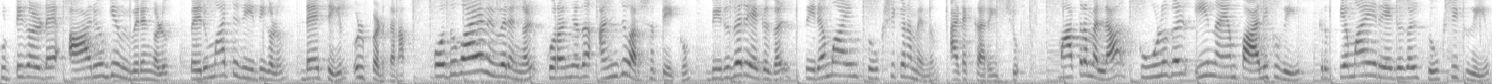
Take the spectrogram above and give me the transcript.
കുട്ടികളുടെ ആരോഗ്യ വിവരങ്ങളും പെരുമാറ്റ രീതികളും ഡേറ്റയിൽ ഉൾപ്പെടുത്തണം. പൊതുവായ വിവരങ്ങൾ കുറഞ്ഞത് അഞ്ചു വർഷത്തേക്കും ബിരുദരേഖകൾ സ്ഥിരമായും സൂക്ഷിക്കണമെന്നും അടക്ക് അറിയിച്ചു മാത്രമല്ല സ്കൂളുകൾ ഈ നയം പാലിക്കുകയും കൃത്യമായ രേഖകൾ സൂക്ഷിക്കുകയും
